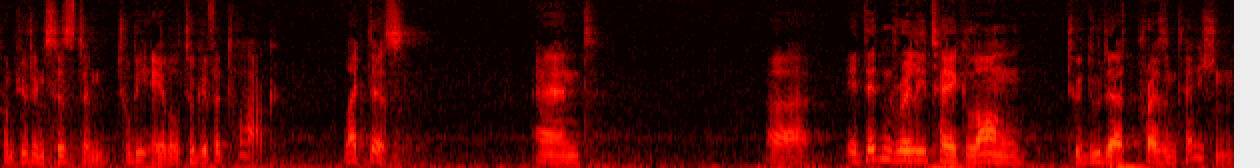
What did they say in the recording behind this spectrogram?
computing system to be able to give a talk like this. And uh, it didn't really take long to do that presentation.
